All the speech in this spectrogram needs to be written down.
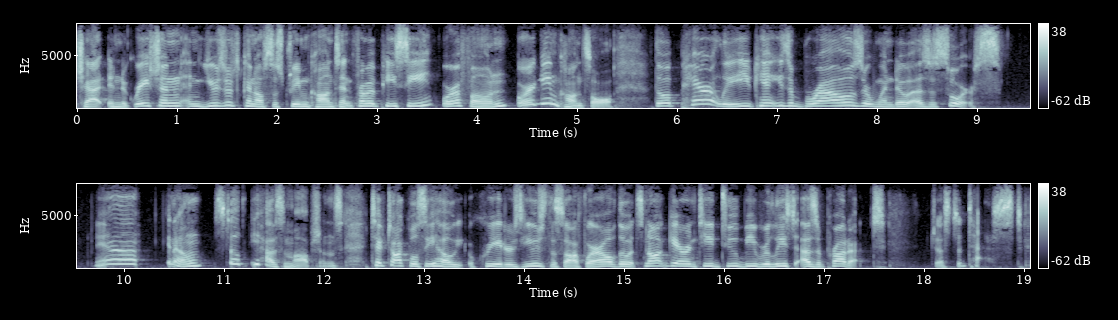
chat integration. And users can also stream content from a PC or a phone or a game console. Though apparently you can't use a browser window as a source. Yeah, you know, still you have some options. TikTok will see how creators use the software, although it's not guaranteed to be released as a product just a test.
